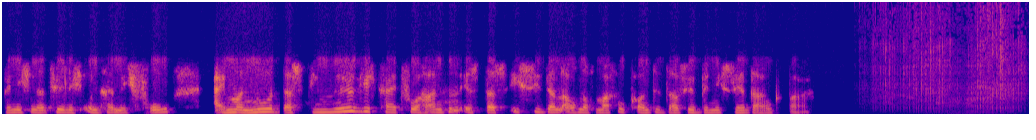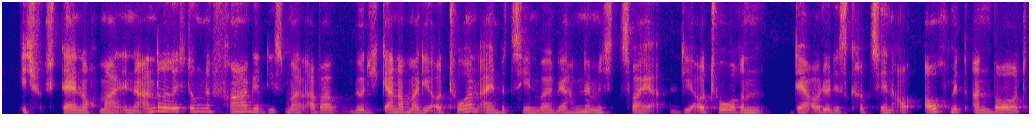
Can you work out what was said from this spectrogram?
bin ich natürlich unheimlich froh. Einmal nur, dass die Möglichkeit vorhanden ist, dass ich sie dann auch noch machen konnte. Dafür bin ich sehr dankbar. Ich stelle noch mal in eine andere Richtung eine Frage. Diesmal aber würde ich gerne noch mal die Autoren einbeziehen, weil wir haben nämlich zwei, die Autoren der Audiodeskription auch mit an Bord.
